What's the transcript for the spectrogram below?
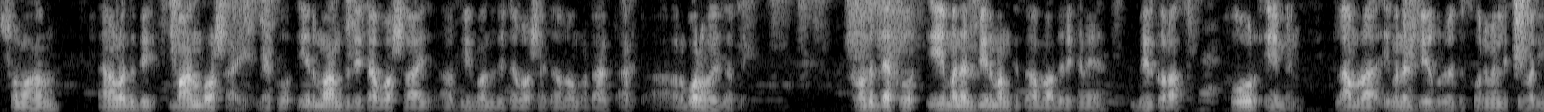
সমান আর আমরা যদি মান বসাই, দেখো এর মান যদি এটা বসাই আর বির মান যদি এটা বসাই, তাহলে অঙ্কটা আরও বড় হয়ে যাবে। আমাদের দেখো এ মাইনাস বি এর মান কিন্তু আমাদের এখানে বের করা আছে, ফোর এম এন। তাহলে আমরা এ মাইনাস বি এর পরিবর্তে ফোর এম এন লিখতে পারি।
